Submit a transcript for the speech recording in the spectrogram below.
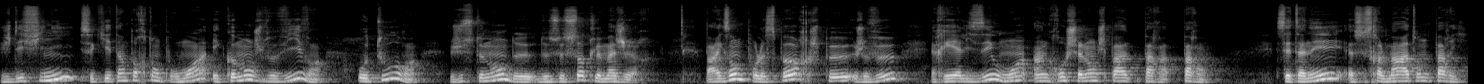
je définis ce qui est important pour moi et comment je veux vivre autour justement de, ce socle majeur. Par exemple, pour le sport, je, peux, je veux réaliser au moins un gros challenge par, par, an. Cette année, ce sera le marathon de Paris.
